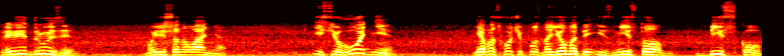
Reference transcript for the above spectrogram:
Привіт, друзі! Мої шанування. І сьогодні я вас хочу познайомити із містом Бісков.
